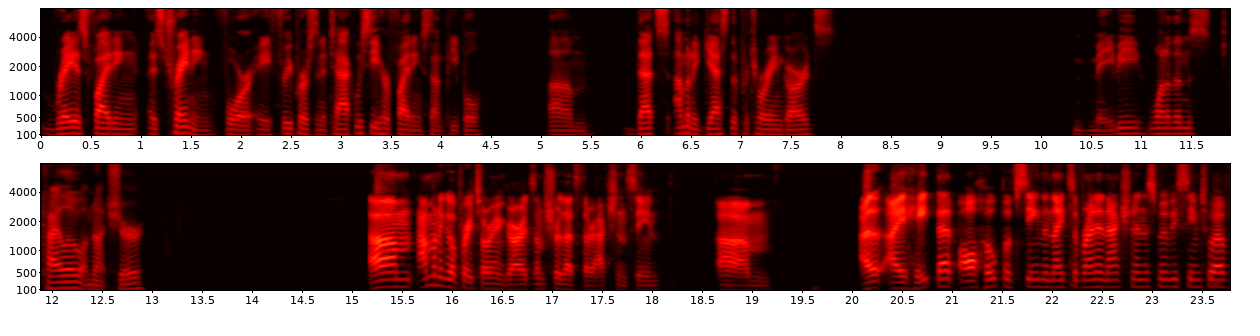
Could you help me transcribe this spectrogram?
Rey is fighting is training for a three person attack. We see her fighting stunt people. Um, that's I'm gonna guess the Praetorian Guards. Maybe one of them's Kylo. I'm not sure. Um, I'm gonna go Praetorian Guards. I'm sure that's their action scene. Um, I I hate that all hope of seeing the Knights of Ren in action in this movie seem to have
